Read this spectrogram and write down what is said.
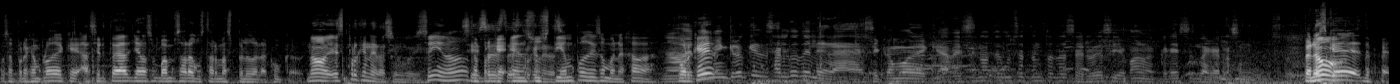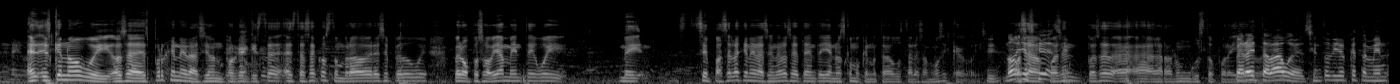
O sea, por ejemplo, de que a cierta edad ya nos va a empezar a gustar más peludo la cuca, güey. No, es por generación, güey. Sí, ¿no? O Sí, sea, es- porque es por en sus generación. tiempos sí se manejaba. No, ¿Por yo qué? También creo que es algo de la edad, así como de que a veces no te gusta tanto la cerveza y ya cuando creces le agarras un gusto. güey. Pero No. es que depende, güey. Es, es que no, güey. O sea, es por generación. Porque aquí está- estás acostumbrado a ver ese pedo, güey. Pero pues obviamente, güey, me- se pasa la generación de los 70 y ya no es como que no te va a gustar esa música, güey. Sí. No, o y es sea, que- puedes, sí. puedes a- a- agarrar un gusto por ahí. Pero ahí te va, güey. Siento que yo que también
